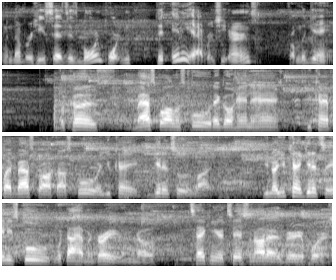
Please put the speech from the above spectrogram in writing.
a number he says is more important than any average he earns from the game. Because basketball and school, they go hand in hand. You can't play basketball without school and you can't get into it like you know, you can't get into any school without having grades. You know, taking your tests and all that is very important.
